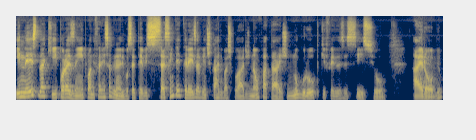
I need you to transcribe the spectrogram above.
E nesse daqui, por exemplo, uma diferença grande. Você teve 63 eventos cardiovasculares não fatais no grupo que fez exercício aeróbio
